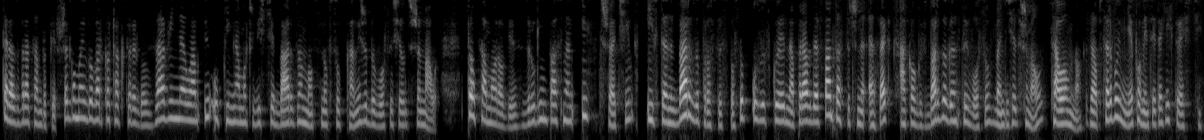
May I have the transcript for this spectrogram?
Teraz wracam do pierwszego mojego warkocza, którego zawinęłam i upinam oczywiście bardzo mocno wsówkami, żeby włosy się trzymały. To samo robię z drugim pasmem i z trzecim i w ten bardzo prosty sposób uzyskuję naprawdę fantastyczny efekt, a kok z bardzo gęstych włosów będzie się trzymał całą noc. Zaobserwuj mnie po więcej takich treści.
